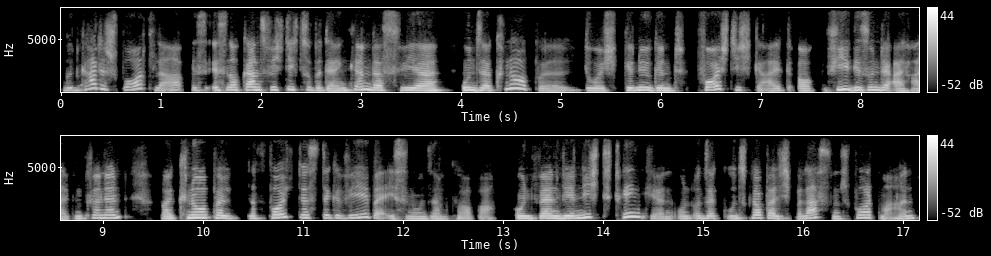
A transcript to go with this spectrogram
Und gerade Sportler ist, ist noch ganz wichtig zu bedenken, dass wir unser Knorpel durch genügend Feuchtigkeit auch viel gesünder erhalten können, weil Knorpel das feuchteste Gewebe ist in unserem Körper. Und wenn wir nicht trinken und unser, uns körperlich belasten, Sport machen,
